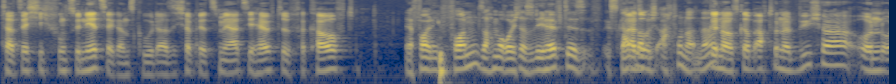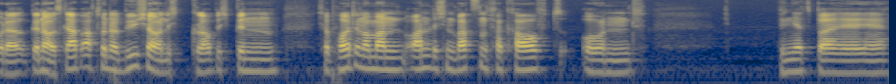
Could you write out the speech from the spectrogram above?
tatsächlich funktioniert es ja ganz gut. Also ich habe jetzt mehr als die Hälfte verkauft. Ja, vor allen Dingen von, sag mal ruhig, also die Hälfte, es gab Also, glaube ich 800, ne? Genau, es gab 800 Bücher und, oder genau, es gab 800 Bücher und ich glaube, ich bin, ich habe heute nochmal einen ordentlichen Batzen verkauft und ich bin jetzt bei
